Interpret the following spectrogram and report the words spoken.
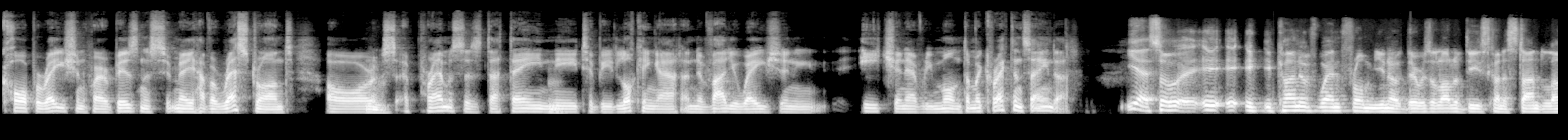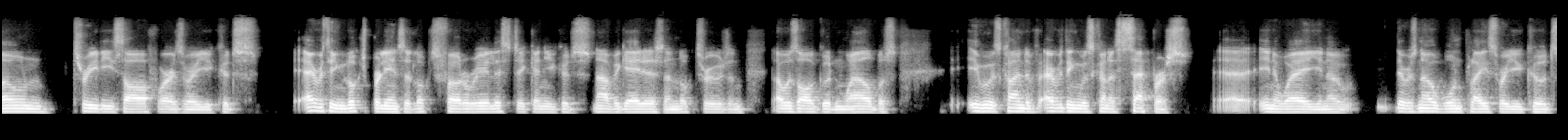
corporation where business may have a restaurant or mm. a premises that they mm. need to be looking at and evaluating each and every month. Am I correct in saying that? Yeah, so it, it, it kind of went from, you know, there was a lot of these kind of standalone 3D softwares where you could everything looked brilliant. It looked photorealistic and you could navigate it and look through it. And that was all good and well. But it was kind of everything was kind of separate uh, in a way, you know, there was no one place where you could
